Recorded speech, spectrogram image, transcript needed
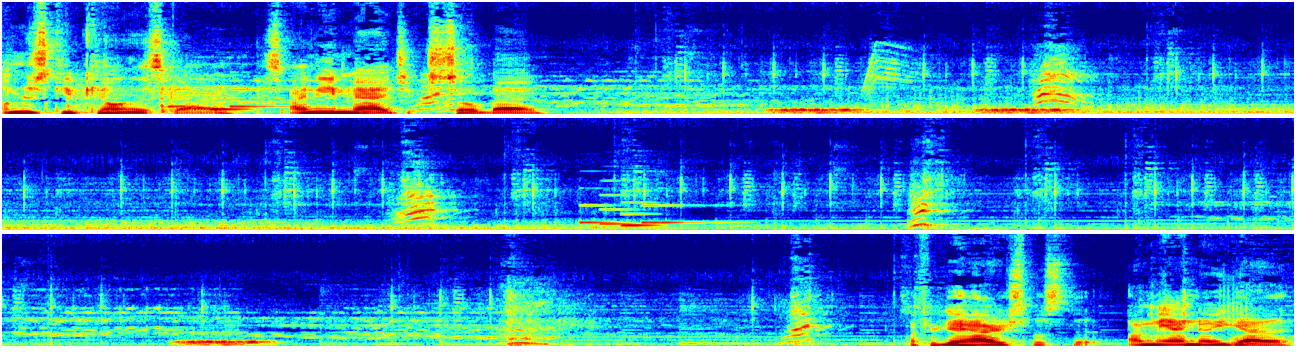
I'm just keep killing this guy. I need magic so bad. I forget how you're supposed to. I mean, I know you gotta.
